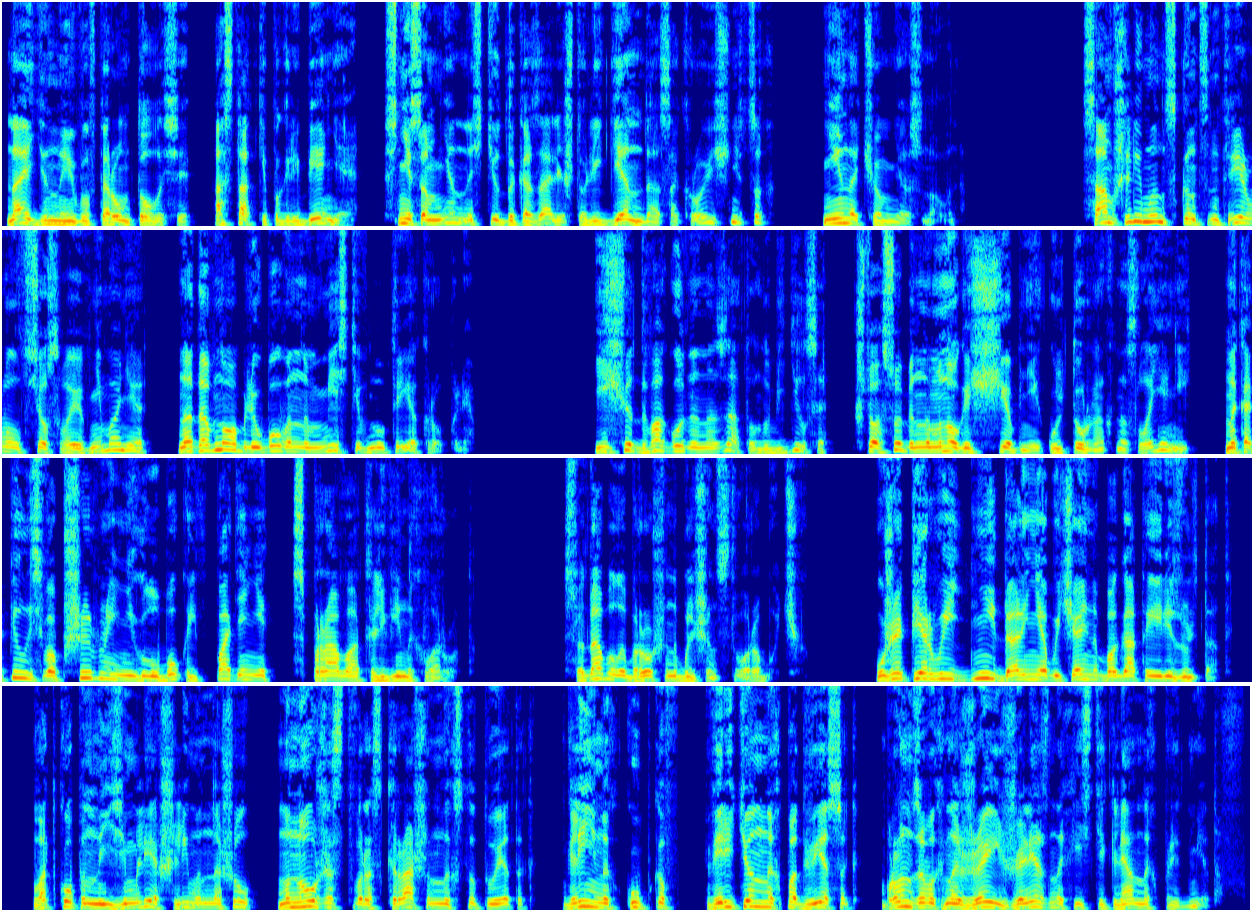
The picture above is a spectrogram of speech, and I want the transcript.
Найденные во втором толосе остатки погребения с несомненностью доказали, что легенда о сокровищницах ни на чем не основана. Сам Шлиман сконцентрировал все свое внимание на давно облюбованном месте внутри Акрополя. Еще два года назад он убедился, что особенно много щебней культурных наслоений накопилось в обширной неглубокой впадине справа от львиных ворот. Сюда было брошено большинство рабочих. Уже первые дни дали необычайно богатые результаты. В откопанной земле Шлиман нашел множество раскрашенных статуэток, глиняных кубков, веретенных подвесок, бронзовых ножей, железных и стеклянных предметов.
